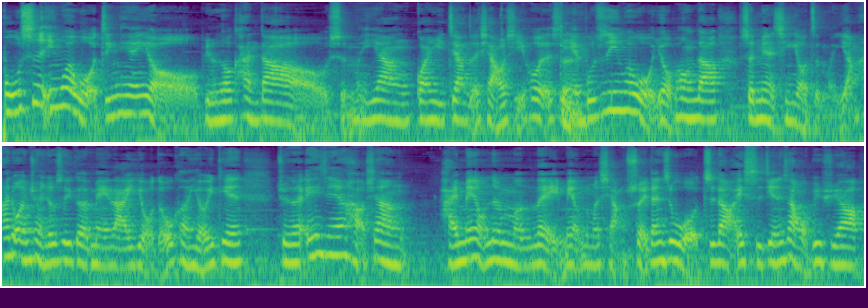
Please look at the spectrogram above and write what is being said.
不是因为我今天有，比如说看到什么样关于这样的消息，或者是也不是因为我有碰到身边的亲友怎么样，它完全就是一个没来由的。我可能有一天觉得，哎，今天好像还没有那么累，没有那么想睡，但是我知道，哎，时间上我必须要。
